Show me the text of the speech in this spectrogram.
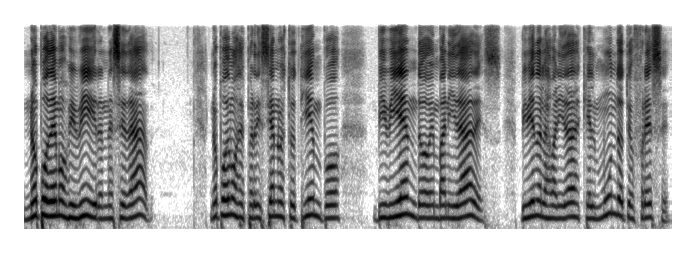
no podemos vivir en necedad. No podemos desperdiciar nuestro tiempo viviendo en vanidades, viviendo en las vanidades que el mundo te ofrece.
